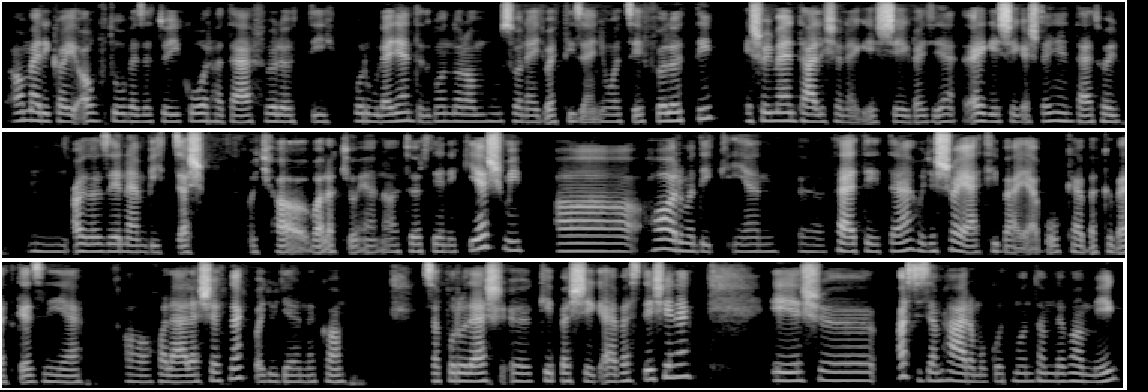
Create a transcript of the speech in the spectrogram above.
amerikai autóvezetői korhatár fölötti korú legyen, tehát gondolom 21 vagy 18 év fölötti, és hogy mentálisan egészség legyen, egészséges legyen, tehát hogy mm, az azért nem vicces, hogyha valaki olyannal történik ilyesmi. A harmadik ilyen feltétel, hogy a saját hibájából kell bekövetkeznie a halálesetnek, vagy ugye ennek a szaporodás képesség elvesztésének, és azt hiszem három okot mondtam, de van még,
